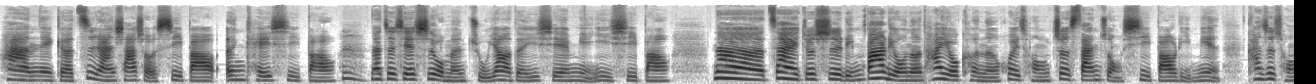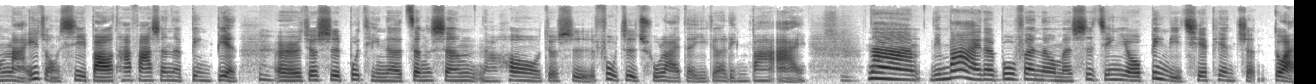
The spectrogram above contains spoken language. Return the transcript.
和那个自然杀手细胞 NK 细胞。嗯，那这些是我们主要的一些免疫细胞。那再就是淋巴瘤呢，它有可能会从这三种细胞里面，看是从哪一种细胞它发生了病变，而就是不停的增生，然后就是复制出来的一个淋巴癌。那淋巴癌的部分呢，我们是经由病理切片诊断，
